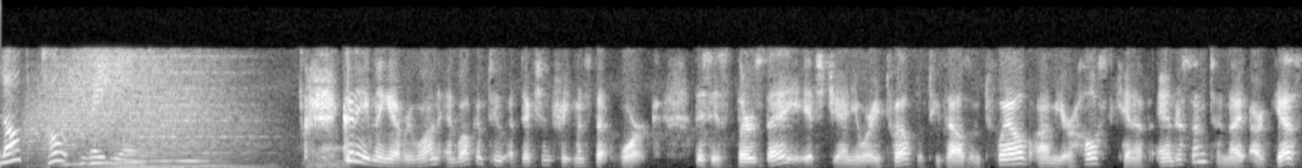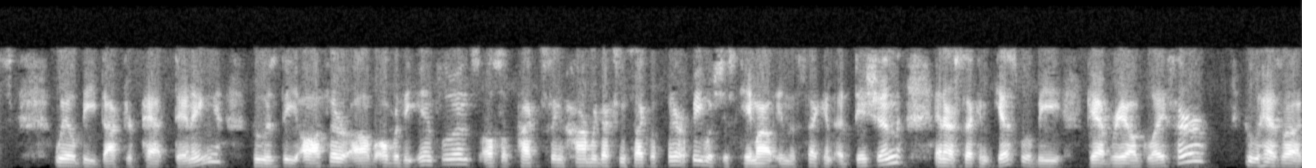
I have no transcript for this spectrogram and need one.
Blog Talk Radio. Good evening, everyone, and welcome to Addiction Treatments That Work. This is Thursday. It's January 12th of 2012. I'm your host, Kenneth Anderson. Tonight, our guests will be Dr. Patt Denning, who is the author of Over the Influence, also practicing harm reduction psychotherapy, which just came out in the second edition. And our second guest will be Gabrielle Glaser, who has a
